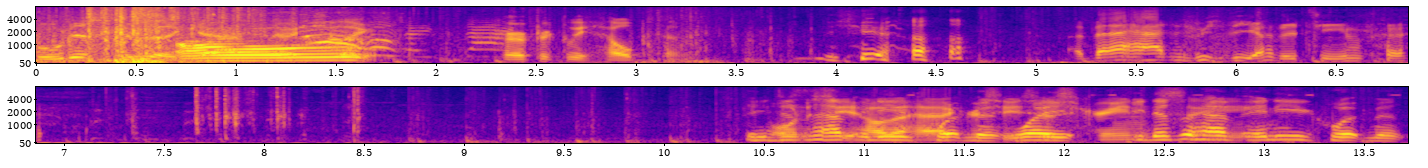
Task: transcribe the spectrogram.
Who just threw the gas Oh. and actually like perfectly helped him? Yeah. That had to be the other team. He I doesn't have any equipment. Wait, he doesn't have any equipment.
